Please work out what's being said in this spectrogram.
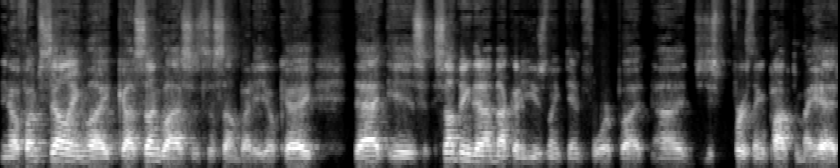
you know, if I'm selling like uh, sunglasses to somebody, okay, that is something that I'm not going to use LinkedIn for, but uh, just first thing that popped in my head.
